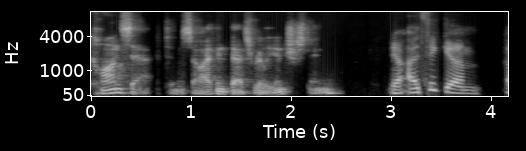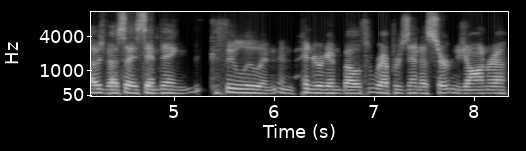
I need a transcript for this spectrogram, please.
concept. And so I think that's really interesting. Yeah, I think um, I was about to say the same thing. Cthulhu and, and Pendragon both represent a certain genre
